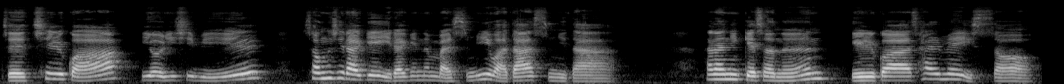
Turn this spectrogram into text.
제7과 2월 22일 성실하게 일하기는 말씀이 와닿았습니다. 하나님께서는 일과 삶에 있어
